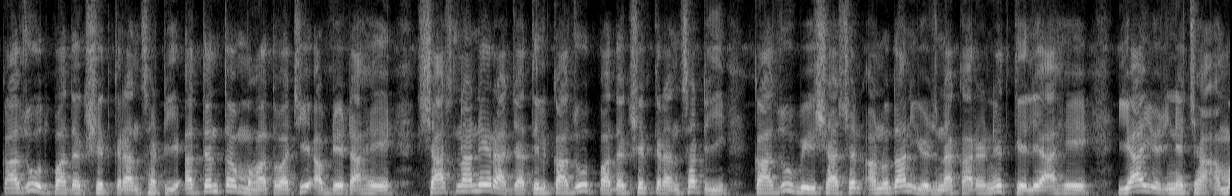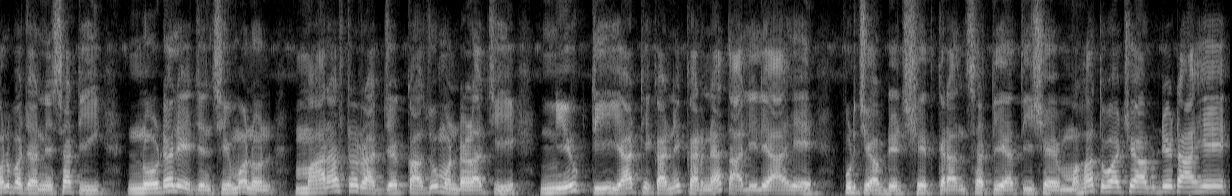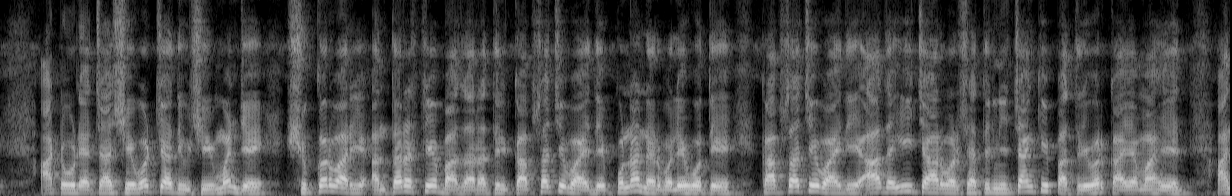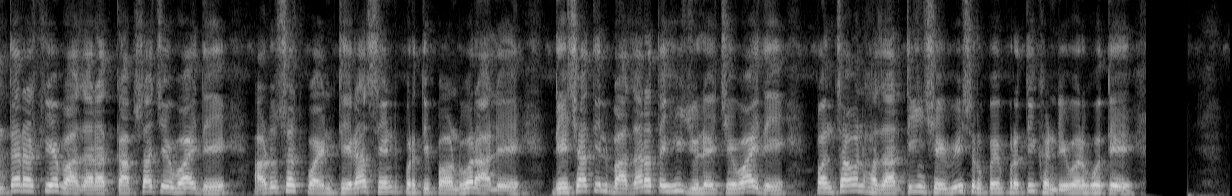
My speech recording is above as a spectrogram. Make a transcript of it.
काजू उत्पादक शेतकऱ्यांसाठी अत्यंत महत्त्वाची अपडेट आहे. शासनाने राज्यातील काजू उत्पादक शेतकऱ्यांसाठी काजू बी शासन अनुदान योजना कार्यान्वित केली आहे. या योजनेच्या अंमलबजावणीसाठी नोडल एजन्सी म्हणून महाराष्ट्र राज्य काजू मंडळाची नियुक्ती या ठिकाणी करण्यात आलेली आहे. पुढचे अपडेट शेतकऱ्यांसाठी अतिशय महत्त्वाचे अपडेट आहे. आठवड्याच्या शेवटच्या दिवशी म्हणजे शुक्रवारी आंतरराष्ट्रीय बाजारातील कापसाचे वायदे पुन्हा निर्मले होते. कापसाचे वायदे आजही चार वर्षातील निचांकी पातळीवर कायम आहेत. आंतरराष्ट्रीय बाजारात कापसाचे वायदे अडुसष्ट पॉईंट तेरा सेंट प्रतिपाऊंडवर आले. देशातील बाजारातही जुलैचे वायदे पंचावन्न हजार तीनशे वीस रुपये प्रतिखंडीवर होते.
